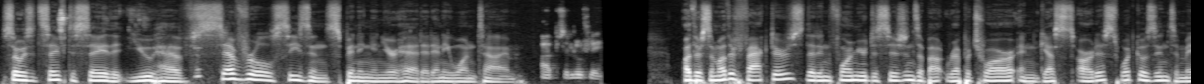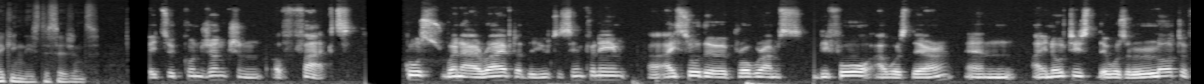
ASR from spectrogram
So, is it safe to say that you have several seasons spinning in your head at any one time? absolutely Are there some other factors that inform your decisions about repertoire and guests artists? What goes into making these decisions? It's a conjunction of facts. Of course, when I arrived at the Utah Symphony, I saw the programs before I was there, and I noticed there was a lot of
